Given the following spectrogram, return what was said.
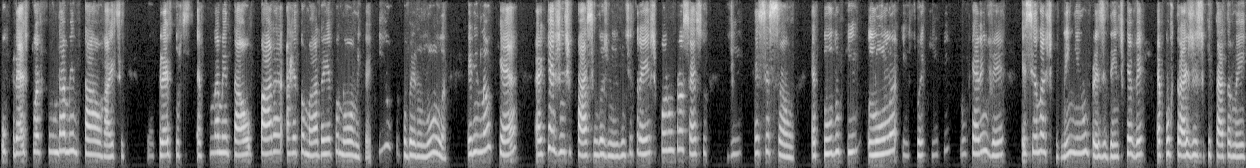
o crédito é fundamental, Raíssa, o crédito é fundamental para a retomada econômica. E o governo Lula, ele não quer é, que a gente passe em 2023 por um processo de recessão. É tudo que Lula e sua equipe não querem ver. Esse ano acho que nem nenhum presidente quer ver. É por trás disso que está também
